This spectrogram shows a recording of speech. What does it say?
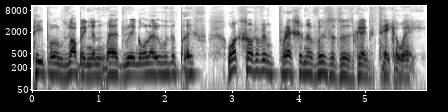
People robbing and murdering all over the place. What sort of impression are visitors going to take away?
